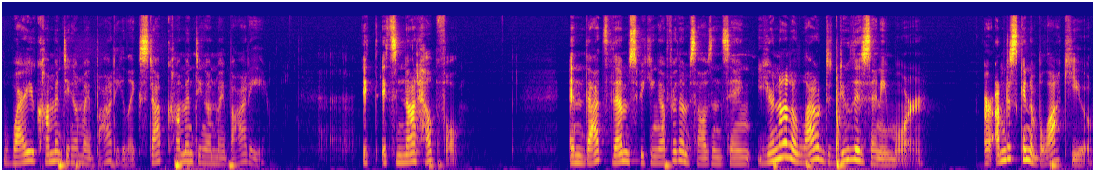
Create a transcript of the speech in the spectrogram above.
why are you commenting on my body? Like, stop commenting on my body. It, it's not helpful. And that's them speaking up for themselves and saying, You're not allowed to do this anymore, or I'm just going to block you.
